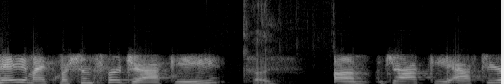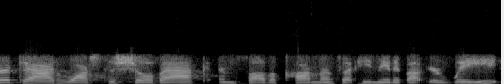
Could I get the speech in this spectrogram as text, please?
Hey, my question's for Jackie. Okay. Um, Jackie, after your dad watched the show back and saw the comments that he made about your weight,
